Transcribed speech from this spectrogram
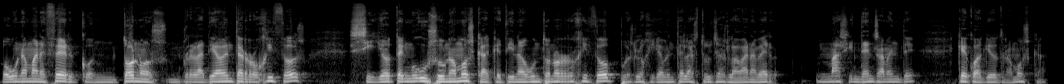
o un amanecer con tonos relativamente rojizos, si yo tengo uso una mosca que tiene algún tono rojizo, pues lógicamente las truchas la van a ver más intensamente que cualquier otra mosca.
